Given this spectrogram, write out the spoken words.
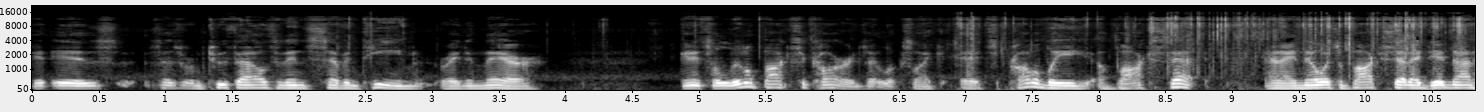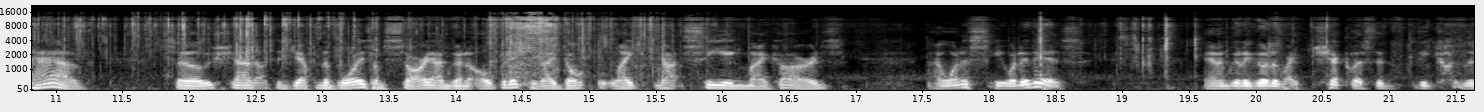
it is, it says from 2017, right in there. And it's a little box of cards, it looks like. It's probably a box set. And I know it's a box set I did not have. So shout out to Jeff and the boys. I'm sorry, I'm going to open it because I don't like not seeing my cards. I want to see what it is. And I'm going to go to my checklist, the, the, the,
